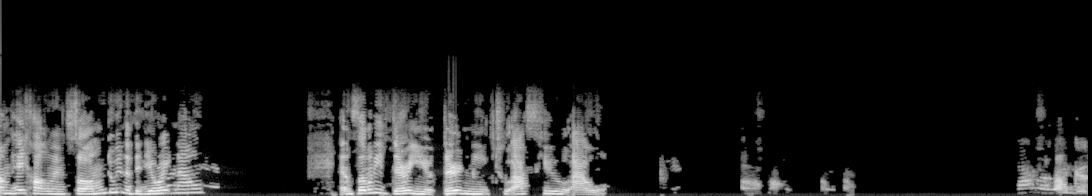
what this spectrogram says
Um, hey Colin, so I'm doing a video right now, and somebody dared you dared me to ask you out. Um, I'm good.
